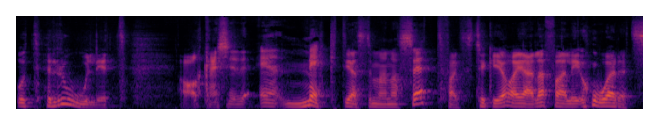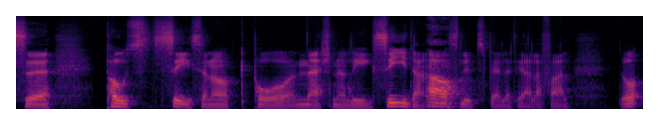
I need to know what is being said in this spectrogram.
otroligt Ja, kanske det mäktigaste man har sett faktiskt, tycker jag. I alla fall i årets eh, postseason och på National League-sidan Ja. i slutspelet i alla fall. Då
